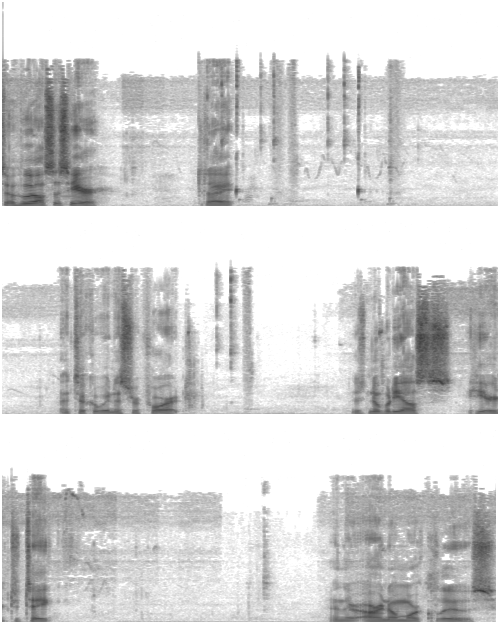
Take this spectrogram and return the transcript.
So who else is here? Did I... I took a witness report. There's nobody else here to take... And there are no more clues.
